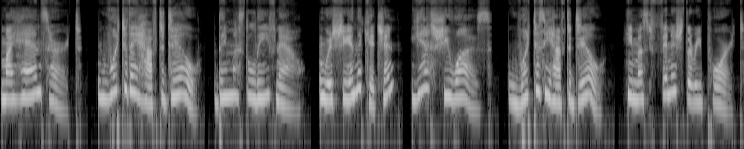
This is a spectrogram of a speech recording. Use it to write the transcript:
My hands hurt. What do they have to do? They must leave now. Was she in the kitchen? Yes, she was. What does he have to do? He must finish the report.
